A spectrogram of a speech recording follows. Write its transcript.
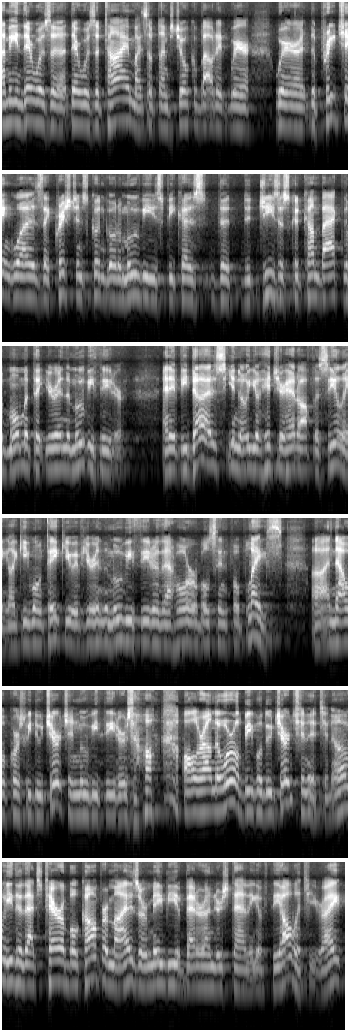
I mean, there was a there was a time I sometimes joke about it where where the preaching was that Christians couldn't go to movies because the, the Jesus could come back the moment that you're in the movie theater. And if he does, you know, you'll hit your head off the ceiling. Like he won't take you if you're in the movie theater, that horrible, sinful place. Uh, and now, of course, we do church in movie theaters all, all around the world. People do church in it, you know. Either that's terrible compromise or maybe a better understanding of theology, right?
